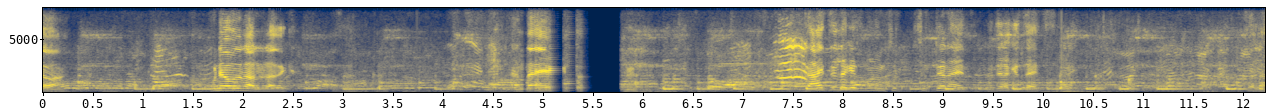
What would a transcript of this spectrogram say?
वा. पुण्यामधून आलो डायरेक्ट नाही जायचं लगेच म्हणून सुट सुट्ट्या नाही म्हणजे लगेच जायचं. चला.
